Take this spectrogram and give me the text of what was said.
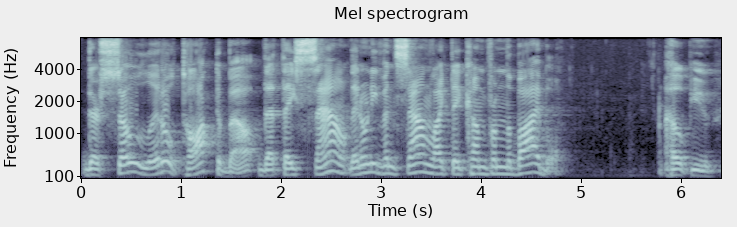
they're so little talked about that they sound they don't even sound like they come from the Bible. I hope you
